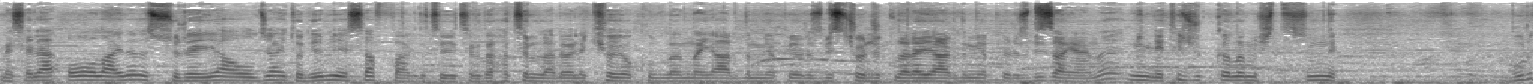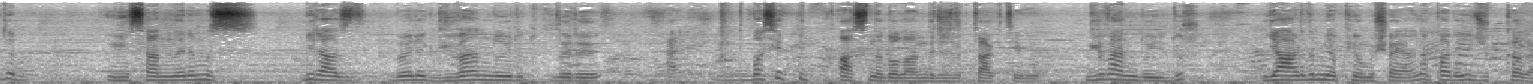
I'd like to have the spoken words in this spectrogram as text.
mesela o olayda da Süreyya Olcayto diye bir hesap vardı Twitter'da hatırlar. Öyle köy okullarına yardım yapıyoruz. Biz çocuklara yardım yapıyoruz. Biz ayağına milleti cukkalamıştı. Şimdi burada insanlarımız biraz böyle güven duydukları yani basit bir aslında dolandırıcılık taktiği bu. Güven duydur. Yardım yapıyormuş ayağına parayı cukkala.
